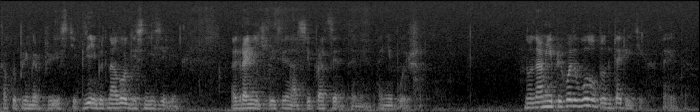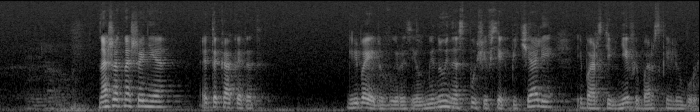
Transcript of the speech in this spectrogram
какой пример привести, где-нибудь налоги снизили, ограничили 13%, а не больше. Но нам не приходит в голову благодарить их за это. Наше отношение – это как этот Грибоедов выразил, «Минуй нас пуще всех печали, и барский гнев, и барская любовь».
